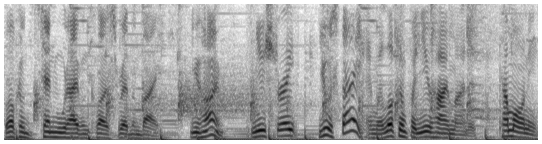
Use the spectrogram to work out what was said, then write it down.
Welcome to 10 Woodhaven Close, Redland Bay. New home, New street, new estate. and we're looking for new homeowners. Come on in.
